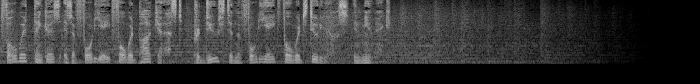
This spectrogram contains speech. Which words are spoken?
Forward Thinkers is a 48 Forward podcast produced in the 48 Forward studios in Munich.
